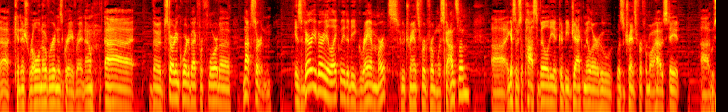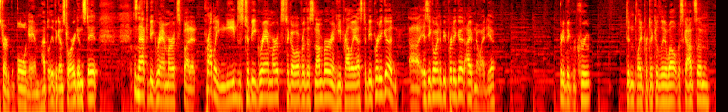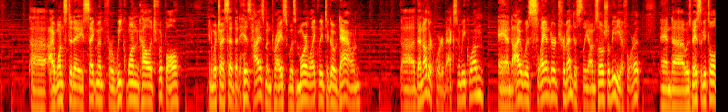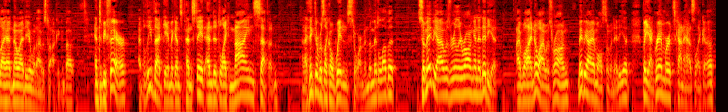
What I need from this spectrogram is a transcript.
Uh, Knish rolling over in his grave right now. Uh, the starting quarterback for Florida, not certain, is very, very likely to be Graham Mertz, who transferred from Wisconsin. Uh, I guess there's a possibility it could be Jack Miller, who was a transfer from Ohio State, uh, who started the bowl game, I believe, against Oregon State. Doesn't have to be Graham Mertz, but it probably needs to be Graham Mertz to go over this number, and he probably has to be pretty good. Uh, is he going to be pretty good? I have no idea. Pretty big recruit. Didn't play particularly well at Wisconsin. Uh, I once did a segment for Week One college football in which I said that his Heisman price was more likely to go down uh, than other quarterbacks in Week One, and I was slandered tremendously on social media for it, and uh, was basically told I had no idea what I was talking about. And to be fair, I believe that game against Penn State ended like nine seven, and I think there was like a windstorm in the middle of it. So maybe I was really wrong and an idiot. I well, I know I was wrong. Maybe I am also an idiot. But yeah, Graham Mertz kind of has like a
